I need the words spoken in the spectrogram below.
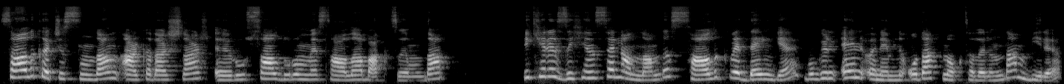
Sağlık açısından arkadaşlar e, ruhsal durum ve sağlığa baktığımda bir kere zihinsel anlamda sağlık ve denge bugün en önemli odak noktalarından biri.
